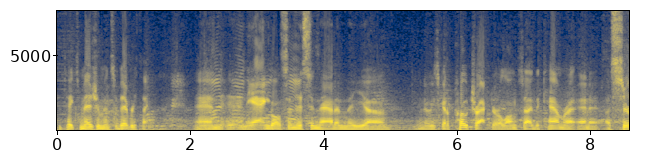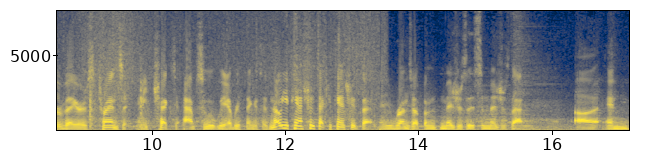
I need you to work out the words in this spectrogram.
He takes measurements of everything, and, and the angles and this and that, and the, uh, you know, he's got a protractor alongside the camera and a, a surveyor's transit, and he checks absolutely everything and says, no, you can't shoot that, you can't shoot that. And he runs up and measures this and measures that. Uh, and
